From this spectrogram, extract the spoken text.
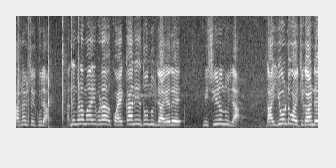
പറഞ്ഞാൽ വിശ്വസിക്കൂല. അത് നിങ്ങളമ്മ ഇവിടെ കുഴക്കാൻ ഇതൊന്നുമില്ല. ഏത്? മെഷീനൊന്നുമില്ല. കൈകൊണ്ട് കുഴച്ചിക്കാണ്ട്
